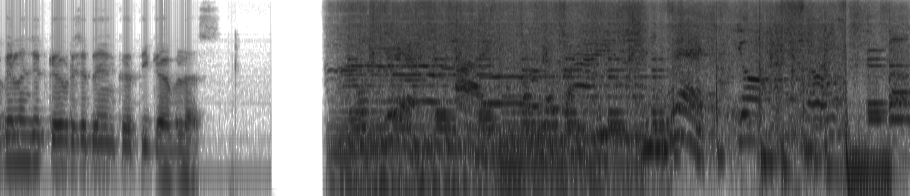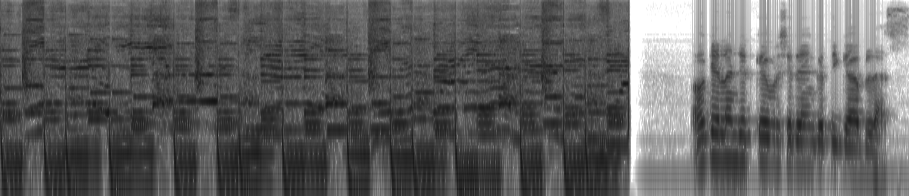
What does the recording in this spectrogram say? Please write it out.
Oke, lanjut ke preset yang ke-13. Oke, lanjut ke preset yang ke-13.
